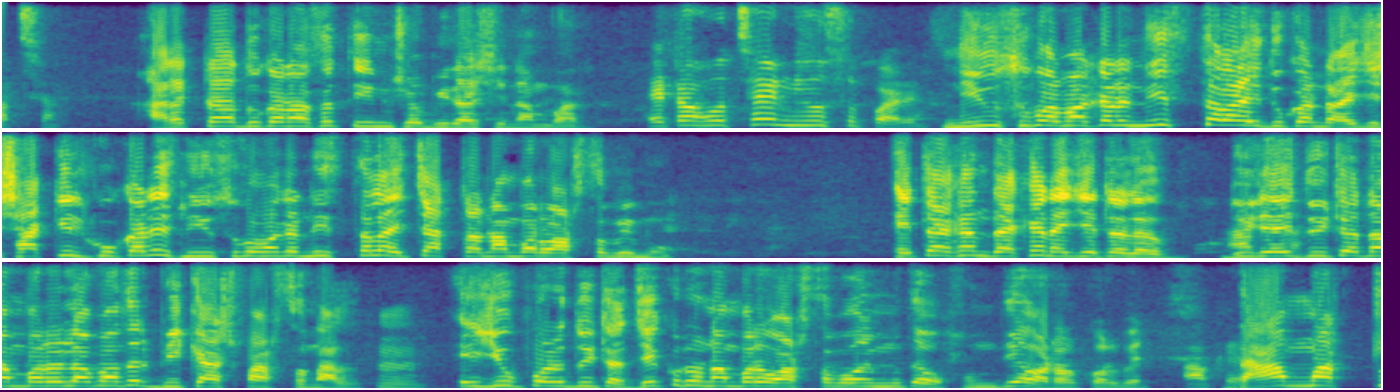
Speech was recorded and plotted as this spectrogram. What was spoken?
আচ্ছা। আরেকটা দোকান আছে তিনশো বিরাশি নাম্বার। এটা হচ্ছে নিউ সুপারে নিউ সুপার মার্কেটের নিচতলা এই দোকানটা। এই যে Shakil cookeries new super market নিচতলা এই চারটা নাম্বার হোয়াটসঅ্যাপ ইমো এটা এখন দেখেন এই যেটা হলো দুইটা এই দুইটা নাম্বার হলো আমাদের বিকাশ পার্সোনাল এই যে উপরে দুইটা যে কোনো নাম্বারে হোয়াটসঅ্যাপ ইমোতে ফোন দিয়ে অর্ডার করবেন। দাম মাত্র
